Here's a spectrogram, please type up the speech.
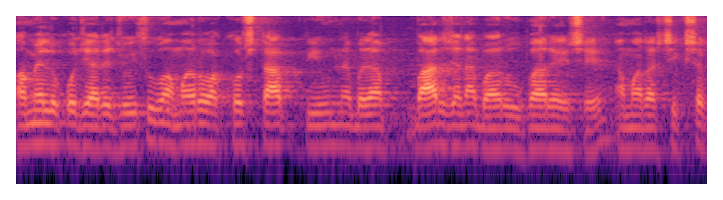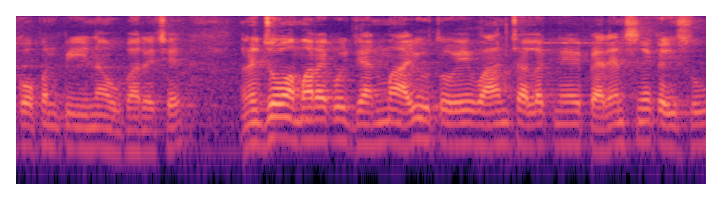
અમે લોકો જ્યારે જોઈશું, અમારો આખો સ્ટાફ પીયુને બધા બાર જણા બહાર ઊભા રહે છે, અમારા શિક્ષકો પણ પીઈના ઊભા રહે છે. અને જો અમારા કોઈ ધ્યાનમાં આવ્યું તો એ વાહન ચાલકને પેરેન્ટ્સને કહીશું,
